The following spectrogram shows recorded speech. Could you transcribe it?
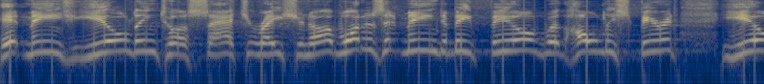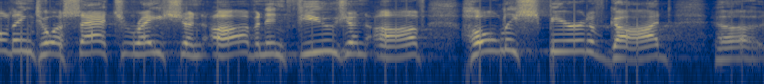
It means yielding to a saturation of. What does it mean to be filled with Holy Spirit? Yielding to a saturation of, an infusion of Holy Spirit of God. Uh,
